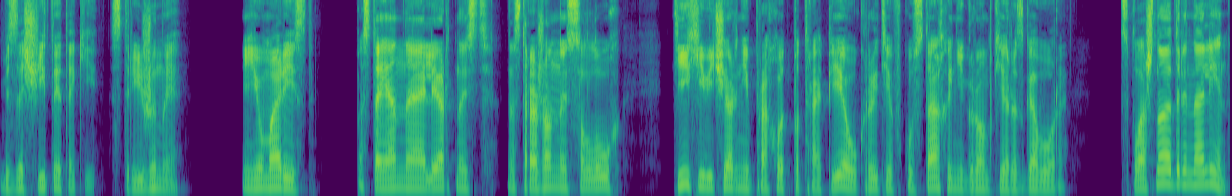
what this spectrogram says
беззащитные такие, стриженные. Юморист. Постоянная алертность, настороженный слух, тихий вечерний проход по тропе, укрытие в кустах и негромкие разговоры. Сплошной адреналин.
